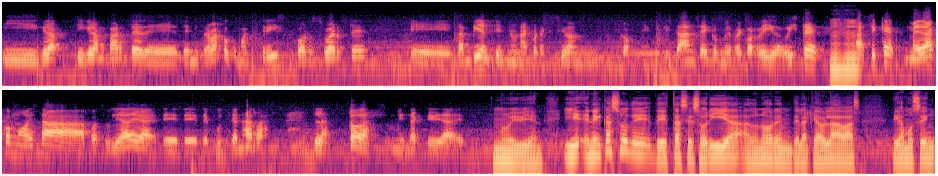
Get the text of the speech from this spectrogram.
y, gra- y gran parte de, de mi trabajo como actriz, por suerte, eh, también tiene una conexión con mi militancia y con mi recorrido, ¿viste? Así que me da como esa posibilidad de, de, de- fusionar las, las- todas mis actividades. Muy bien. Y en el caso de, esta asesoría ad honorem de la que hablabas, digamos, ¿en,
